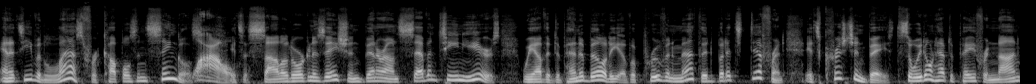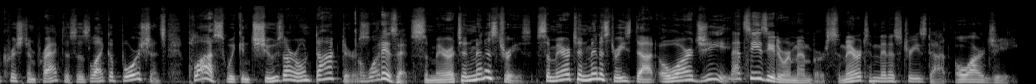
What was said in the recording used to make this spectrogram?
and it's even less for couples and singles. Wow. It's a solid organization, been around 17 years. We have the dependability of a proven method, but it's different. It's Christian based, so we don't have to pay for non Christian practices like abortions. Plus, we can choose our own doctors. What is it? Samaritan Ministries. SamaritanMinistries.org. That's easy to remember. SamaritanMinistries.org.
